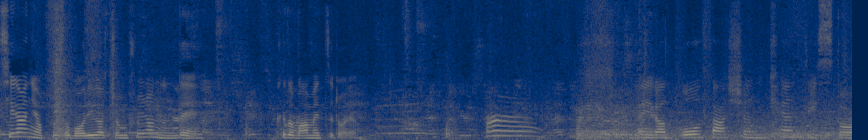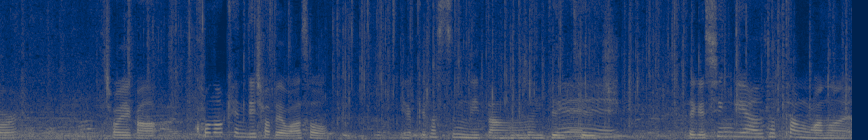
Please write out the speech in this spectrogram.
시간이 없어서 머리가 좀 풀렸는데 그래도 마음에 들어요. 아, 이런 old fashion candy store 저희가 코너 캔디숍에 와서 이렇게 샀습니다. 완전 빈티지. 예. 되게 신기한 사탕 많아요.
